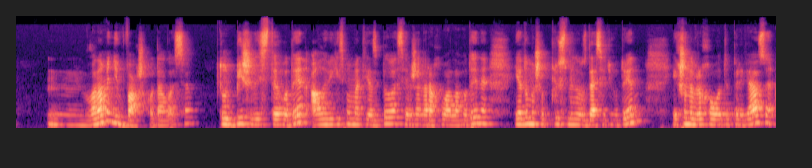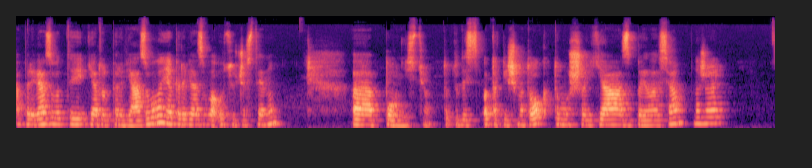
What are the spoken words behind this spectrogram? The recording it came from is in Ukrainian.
Вона мені важко далася. Тут більше 10 годин, але в якийсь момент я збилася, я вже нарахувала години. Я думаю, що плюс-мінус 10 годин, якщо не враховувати перев'язи, а перев'язувати я тут перев'язувала, я перев'язувала оцю частину е, повністю. Тобто десь отакий шматок, тому що я збилася, на жаль.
